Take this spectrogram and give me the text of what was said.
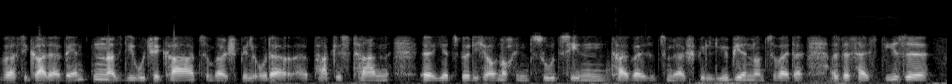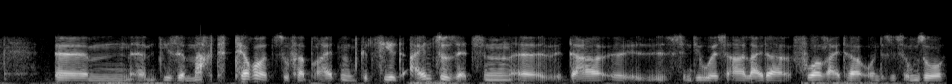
was Sie gerade erwähnten, also die UCK zum Beispiel oder äh, Pakistan, äh, jetzt würde ich auch noch hinzuziehen, teilweise zum Beispiel Libyen und so weiter. Also das heißt, diese ähm, diese Macht Terror zu verbreiten, gezielt einzusetzen, da sind die USA leider Vorreiter und es ist umso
